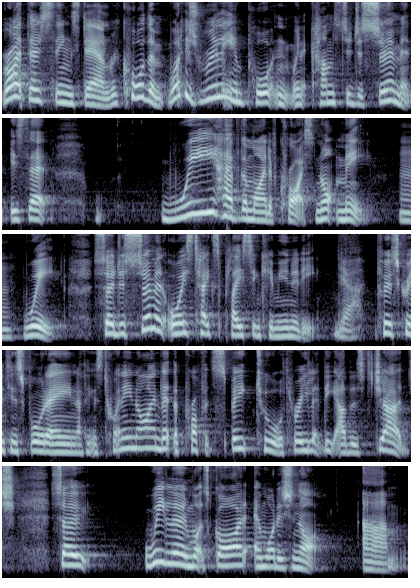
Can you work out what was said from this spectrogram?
write those things down, record them. What is really important when it comes to discernment is that we have the mind of Christ, not me. We. So discernment always takes place in community. Yeah. 1 Corinthians 14, I think it's 29, let the prophets speak, two or three, let the others judge. So we learn what's God and what is not. Um,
